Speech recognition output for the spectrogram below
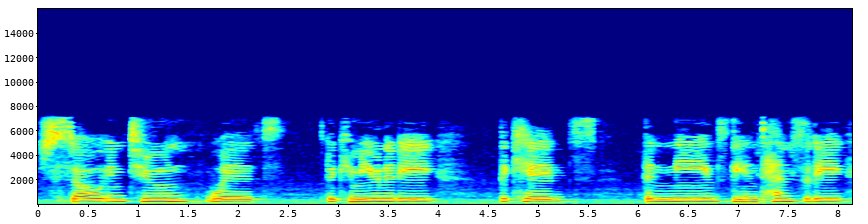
so in tune with the community, the kids, the needs, the intensity,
